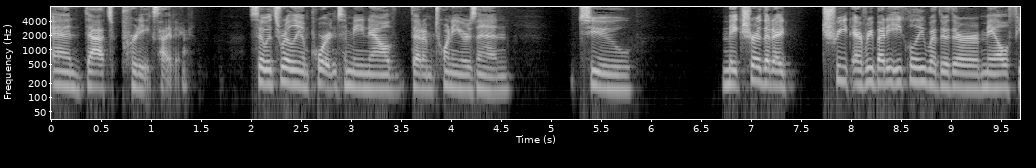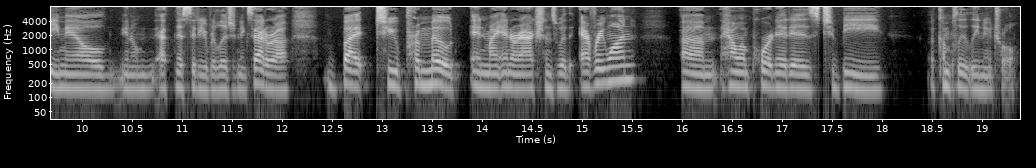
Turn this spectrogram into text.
And that's pretty exciting. So it's really important to me now that i'm 20 years in to make sure that i treat everybody equally, whether they're male, female, you know, ethnicity, religion, et cetera, but to promote in my interactions with everyone um, how important it is to be completely neutral.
